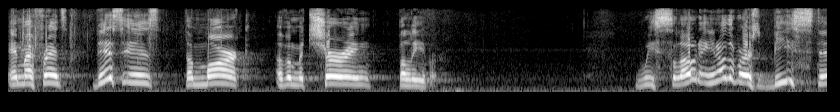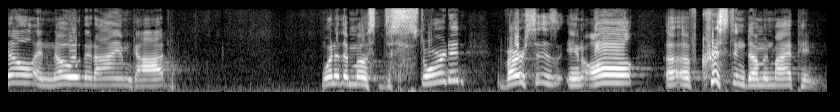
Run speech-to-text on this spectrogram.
And my friends, this is the mark of a maturing believer. We slow down. You know the verse, be still and know that I am God? One of the most distorted verses in all uh, of Christendom, in my opinion.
